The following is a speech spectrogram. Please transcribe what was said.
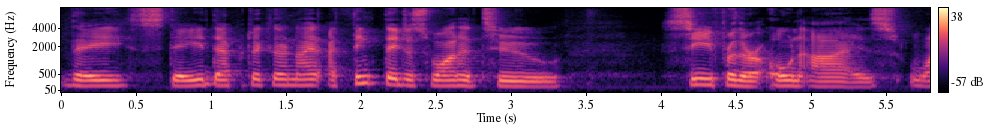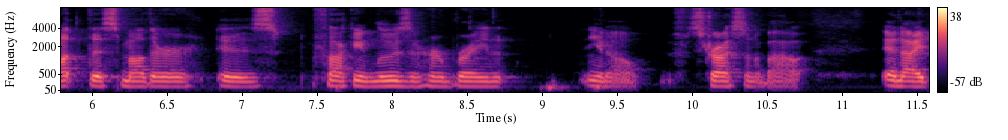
they stayed that particular night. I think they just wanted to see for their own eyes what this mother is fucking losing her brain, you know, stressing about. And I,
